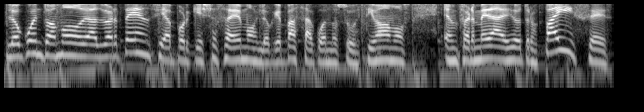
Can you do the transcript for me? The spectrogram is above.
lo cuento a modo de advertencia porque ya sabemos lo que pasa cuando subestimamos enfermedades de otros países.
